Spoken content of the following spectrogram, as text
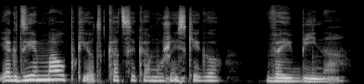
jak dwie małpki od kacyka murzyńskiego Wejbina.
